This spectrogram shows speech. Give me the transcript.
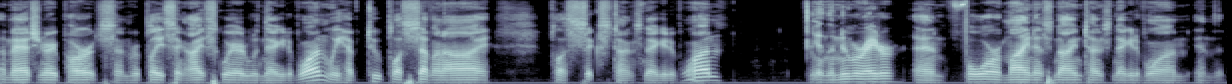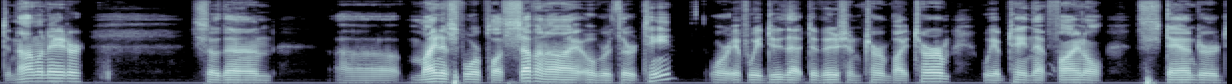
imaginary parts and replacing i squared with negative 1, we have 2 plus 7i plus 6 times negative 1 in the numerator and 4 minus 9 times negative 1 in the denominator. So then uh, minus 4 plus 7i over 13, or if we do that division term by term, we obtain that final standard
